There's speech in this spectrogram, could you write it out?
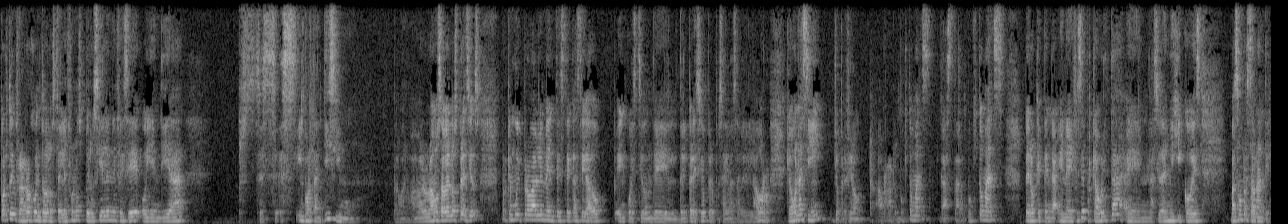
Puerto infrarrojo en todos los teléfonos, pero sí el NFC hoy en día es, importantísimo. Pero bueno, ahora vamos a ver los precios, porque muy probablemente esté castigado en cuestión del, del, precio, pero pues ahí vas a ver el ahorro. Que aún así, yo prefiero ahorrarle un poquito más, gastar un poquito más, pero que tenga NFC, porque ahorita en la Ciudad de México es, vas a un restaurante,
